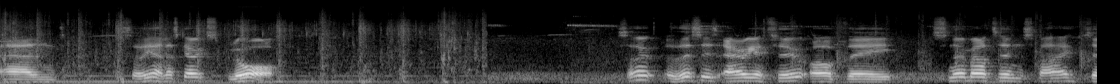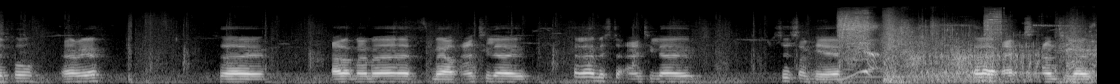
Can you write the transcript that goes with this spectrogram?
And so yeah, let's go explore. So this is area two of the Snow Mountain Spy, simple area. So, adult mammoth, male antelope. Hello, Mr. Antelope. Since I'm here, hello, ex-antelope.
